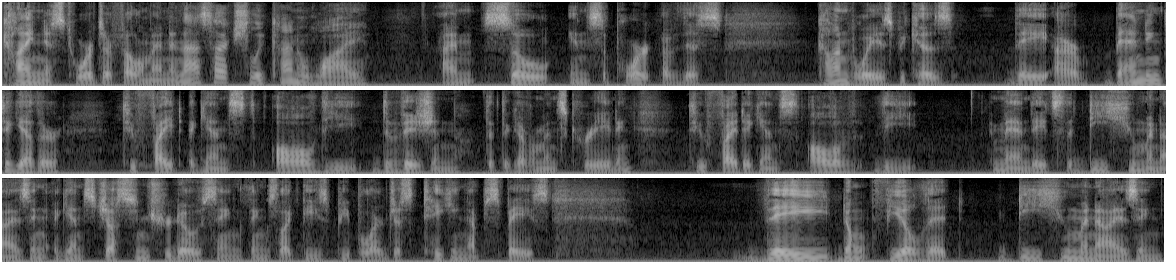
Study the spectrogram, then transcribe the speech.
kindness towards our fellow men, and that's actually kind of why I'm so in support of this convoy, is because they are banding together to fight against all the division that the government's creating, to fight against all of the mandates, the dehumanizing, against Justin Trudeau saying things like these people are just taking up space. They don't feel that dehumanizing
